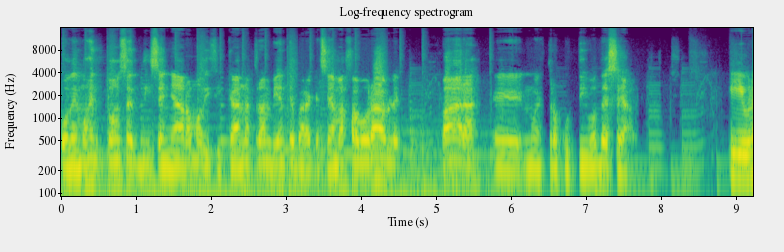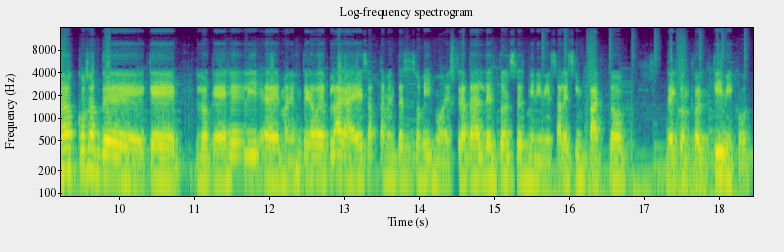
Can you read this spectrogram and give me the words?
podemos entonces diseñar o modificar nuestro ambiente para que sea más favorable para eh, nuestros cultivos deseables. Y una de las cosas de que lo que es el, manejo integrado de plaga es exactamente eso mismo, es tratar de entonces minimizar ese impacto del control químico,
